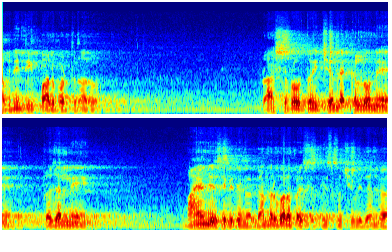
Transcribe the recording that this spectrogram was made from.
అవినీతికి పాల్పడుతున్నారో రాష్ట్ర ప్రభుత్వం ఇచ్చే లెక్కల్లోనే ప్రజల్ని మాయం చేసే విధంగా గందరగోళ పరిస్థితి తీసుకొచ్చే విధంగా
